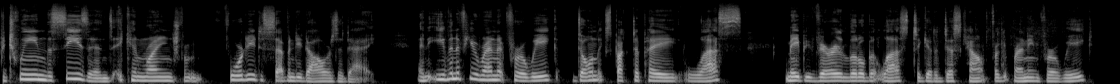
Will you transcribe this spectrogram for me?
Between the seasons, it can range from 40 to $70 a day. And even if you rent it for a week, don't expect to pay less, maybe very little bit less to get a discount for renting for a week.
